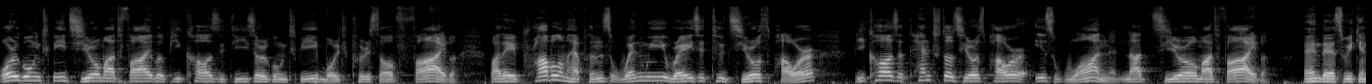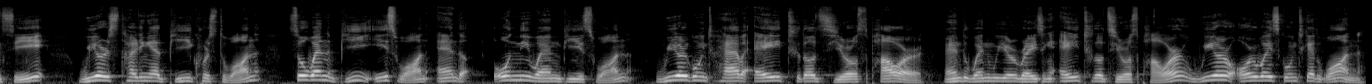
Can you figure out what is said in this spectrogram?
are going to be 0 mod 5 because these are going to be multiples of 5. But a problem happens when we raise it to 0th power because 10 to the 0th power is 1, not 0 mod 5. And as we can see, we are starting at b equals to 1. So when b is 1 and only when b is 1, we are going to have a to the 0th power. And when we are raising a to the 0th power, we are always going to get 1.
